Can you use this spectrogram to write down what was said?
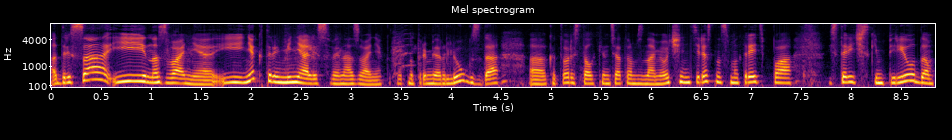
адреса и названия. И некоторые меняли свои названия, как вот, например, Люкс, да, а, который стал кинотеатром «Знамя». Очень интересно смотреть по историческим периодам,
